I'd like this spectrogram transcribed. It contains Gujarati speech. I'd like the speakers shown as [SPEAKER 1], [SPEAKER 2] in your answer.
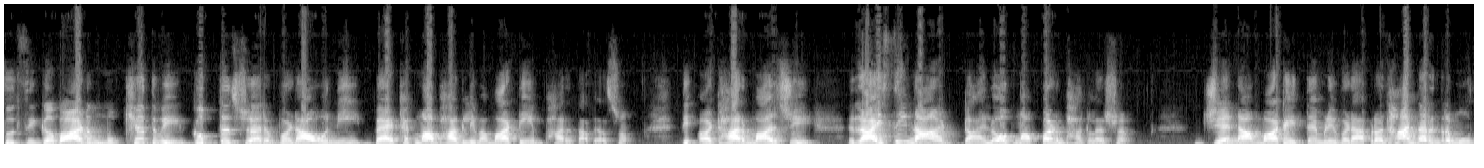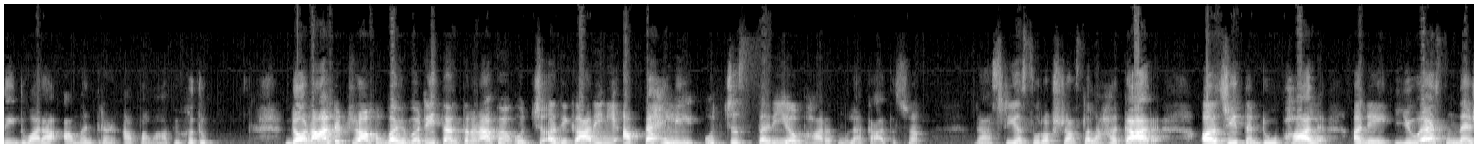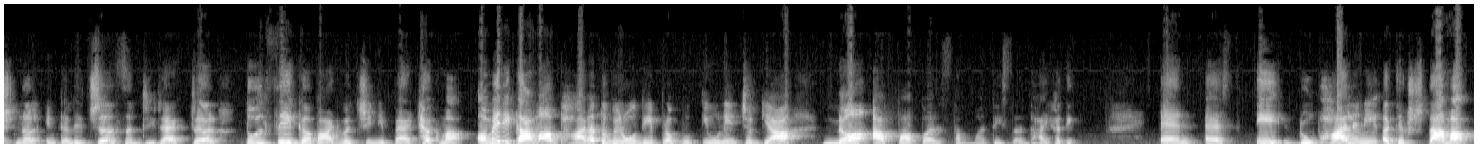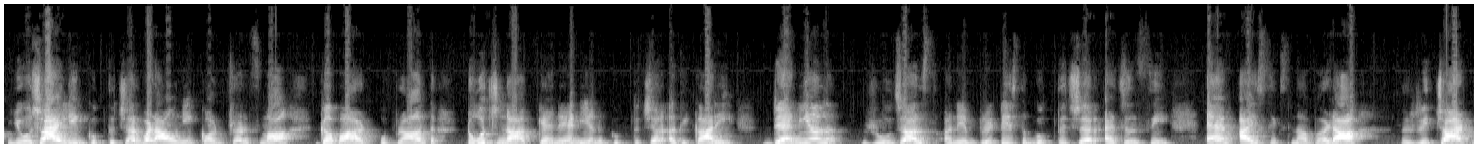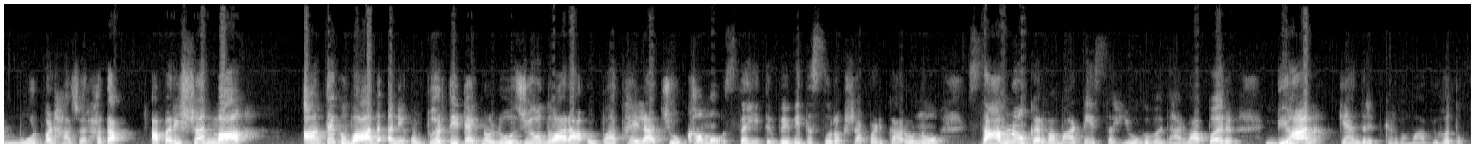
[SPEAKER 1] તુલસી ગબાડ મુખ્યત્વે ગુપ્તચર વડાઓની બેઠકમાં ભાગ લેવા માટે ભારત આવ્યા છે. તે અઢાર માર્ચે રાયસીના ડાયલોગમાં પણ ભાગ લેશે. જેના માટે તેમણે વડાપ્રધાન નરેન્દ્ર મોદી દ્વારા આમંત્રણ આપવામાં આવ્યું હતું. ડોનાલ્ડ ટ્રમ્પ વહીવટી તંત્રના કોઈ ઉચ્ચ અધિકારીની આ પહેલી ઉચ્ચ સ્તરીય ભારત મુલાકાત છે. રાષ્ટ્રીય સુરક્ષા સલાહકાર અજીત ડોભાલ અને US national intelligence director Tulsi Gabbard વચ્ચેની બેઠકમાં અમેરિકામાં ભારત વિરોધી પ્રવૃત્તિઓને જગ્યા ન આપવા પર સંમતિ સંધાઈ હતી. એનએસએ ડોભાલની અધ્યક્ષતામાં યોજાયેલી ગુપ્તચર વડાઓની કોન્ફરન્સમાં ગબાડ ઉપરાંત ટોચના કેનેડિયન ગુપ્તચર અધિકારી ડેનિયલ રોજર્સ અને બ્રિટિશ ગુપ્તચર એજન્સી એમઆઈ સિક્સના વડા રિચાર્ડ મૂર પણ હાજર હતા. આ પરિષદમાં આતંકવાદ અને ઉભરતી ટેકનોલોજીઓ દ્વારા ઊભા થયેલા જોખમો સહિત વિવિધ સુરક્ષા પડકારોનો સામનો કરવા માટે સહયોગ વધારવા પર ધ્યાન કેન્દ્રિત કરવામાં આવ્યું હતું.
